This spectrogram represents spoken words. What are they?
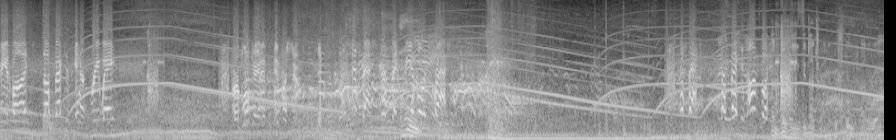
Be advised, suspect is inner freeway. Perp located. In pursuit. Dispatch, suspect's oh. vehicle has crashed. Dispatch, suspect is on foot. I know he ain't getting out trying to push food on the rock.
